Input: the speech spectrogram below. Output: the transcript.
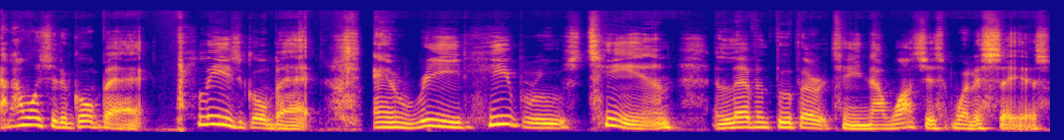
And I want you to go back please go back and read Hebrews 10 11 through 13. Now, watch this, what it says.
